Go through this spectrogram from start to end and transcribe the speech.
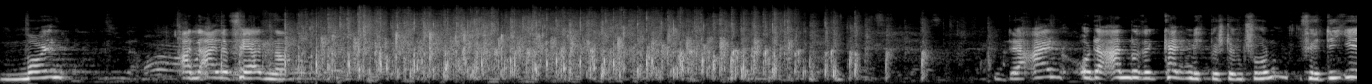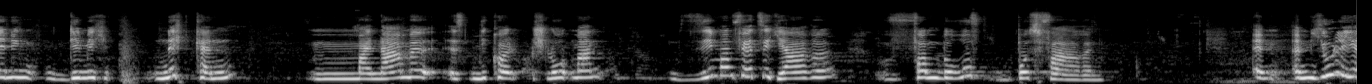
Moin an alle Pferdener. Der ein oder andere kennt mich bestimmt schon. Für diejenigen, die mich nicht kennen, mein Name ist Nicole Schlotmann, 47 Jahre, vom Beruf Busfahrerin. Im, Im Juli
